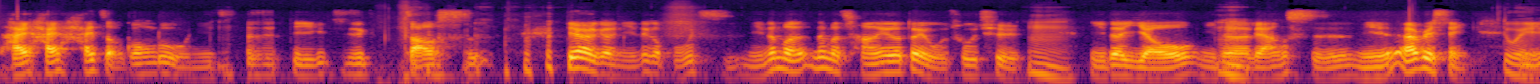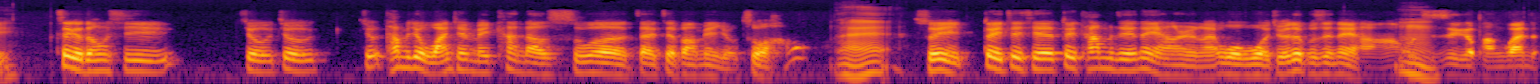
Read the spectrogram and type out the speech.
还还还走公路，你这是第一个是找死。第二个，你这个补给，你那么那么长一个队伍出去，嗯。你的油、你的粮食、你 everything，对。这个东西，就就就他们就完全没看到苏二在这方面有做好，哎，所以对这些对他们这些内行人来，我我绝对不是内行啊，我只是一个旁观的，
